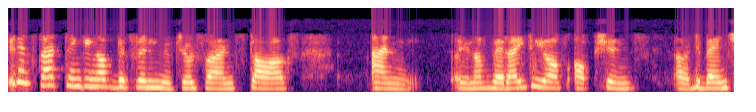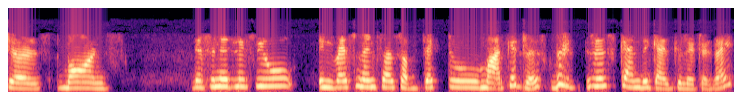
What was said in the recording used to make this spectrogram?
you can start thinking of different mutual funds stocks and you know variety of options uh, debentures bonds definitely few investments are subject to market risk but risk can be calculated right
